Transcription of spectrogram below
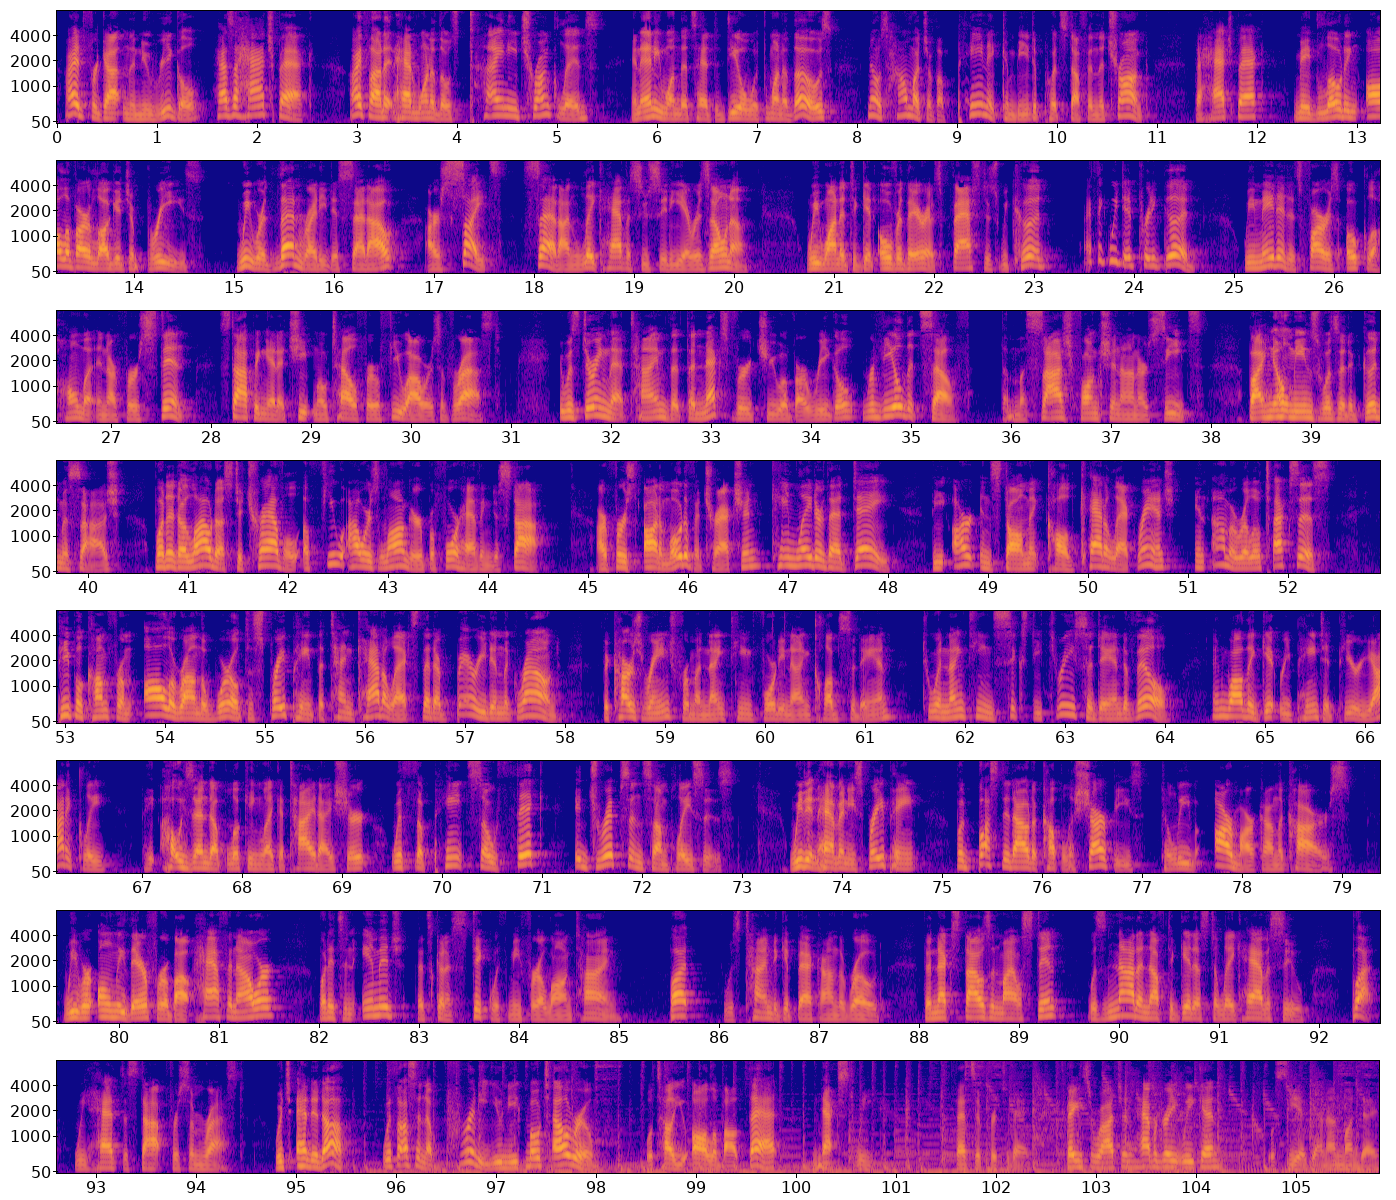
I had forgotten the new Regal has a hatchback. I thought it had one of those tiny trunk lids, And anyone that's had to deal with one of those knows how much of a pain it can be to put stuff in the trunk. The hatchback made loading all of our luggage a breeze. We were then ready to set out, our sights set on Lake Havasu City, Arizona. We wanted to get over there as fast as we could. I think we did pretty good. We made it as far as Oklahoma in our first stint, stopping at a cheap motel for a few hours of rest. It was during that time that the next virtue of our Regal revealed itself the massage function on our seats. By no means was it a good massage, but it allowed us to travel a few hours longer before having to stop. Our first automotive attraction came later that day the art installment called Cadillac Ranch in Amarillo, Texas. People come from all around the world to spray paint the 10 Cadillacs that are buried in the ground. The cars range from a 1949 Club sedan to a 1963 sedan DeVille. And while they get repainted periodically, they always end up looking like a tie dye shirt with the paint so thick it drips in some places. We didn't have any spray paint, but busted out a couple of Sharpies to leave our mark on the cars. We were only there for about half an hour, but it's an image that's going to stick with me for a long time. But it was time to get back on the road. The next thousand mile stint was not enough to get us to Lake Havasu, but we had to stop for some rest, which ended up with us in a pretty unique motel room. We'll tell you all about that next week. That's it for today. Thanks for watching. Have a great weekend. We'll see you again on Monday.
